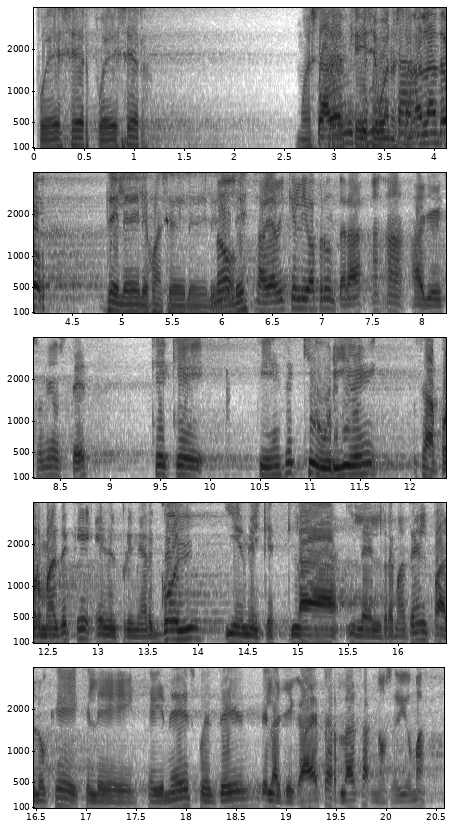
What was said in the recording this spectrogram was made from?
puede ser, puede ser. ¿Sabe a Muestra que dice, bueno, está- están hablando... Dele, dele, Juanse, dele, dele, No, dele. sabía a mí que le iba a preguntar a, a, a Jason y a usted que, que fíjese que Uribe, o sea, por más de que en el primer gol y en el que la, la- el remate en el palo que, que le, que viene después de, de la llegada de Perlaza, no se vio más.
